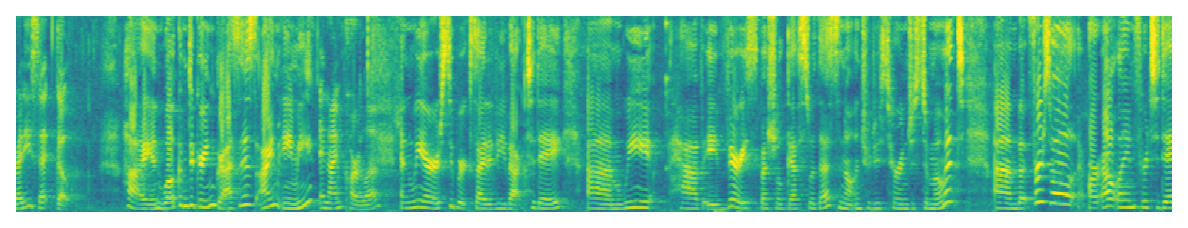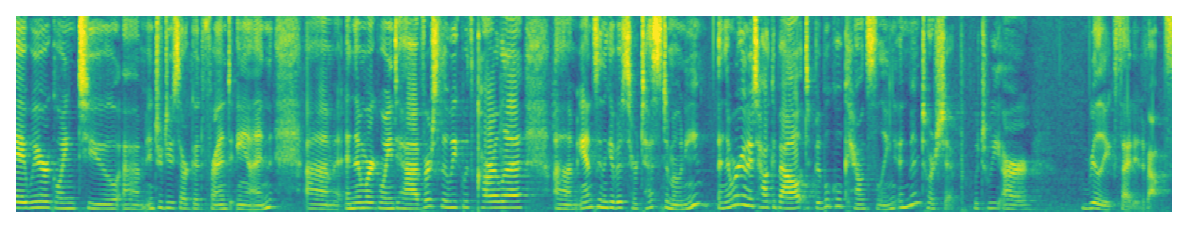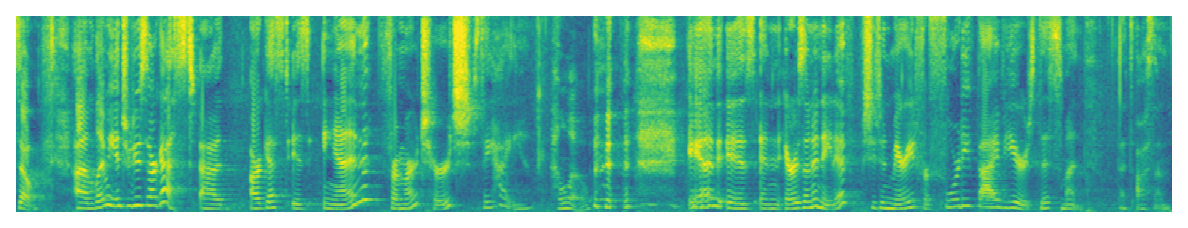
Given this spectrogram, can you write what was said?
Ready, set, go. Hi, and welcome to Green Grasses. I'm Amy. And I'm Carla. And we are super excited to be back today. Um, we have a very special guest with us, and I'll introduce her in just a moment. Um, but first of all, our outline for today we are going to um, introduce our good friend Anne, um, and then we're going to have Verse of the Week with Carla. Um, Anne's going to give us her testimony, and then we're going to talk about biblical counseling and mentorship, which we are really excited about. So, um, let me introduce our guest. Uh, our guest is Anne from our church. Say hi, Anne. Hello. Anne is an Arizona native. She's been married for 45 years this month. That's awesome.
